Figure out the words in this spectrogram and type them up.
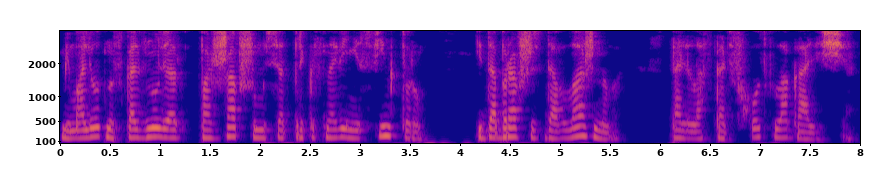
мимолетно скользнули от пожавшемуся от прикосновения сфинктеру и, добравшись до влажного, стали ласкать вход в влагалище,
